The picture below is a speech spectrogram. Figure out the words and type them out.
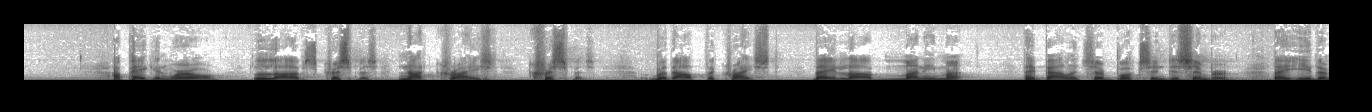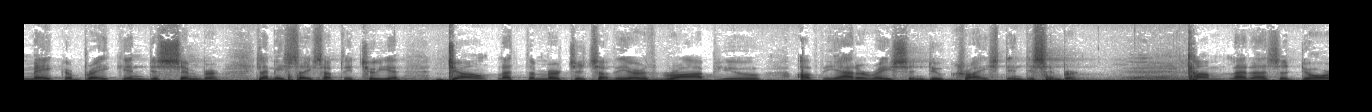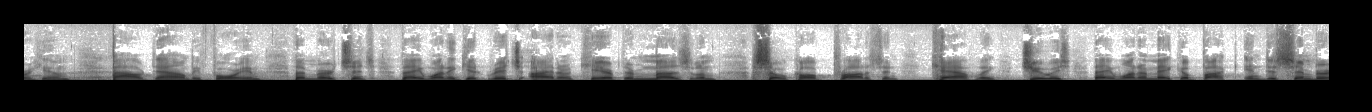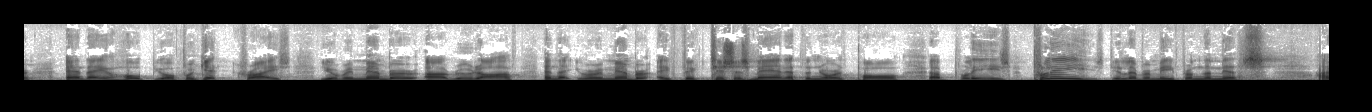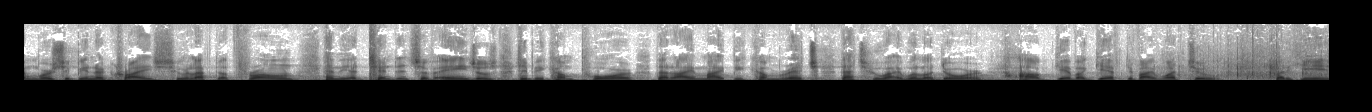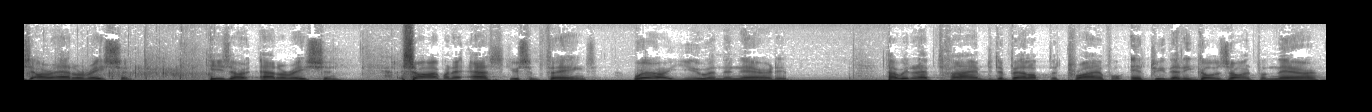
A pagan world loves Christmas, not Christ, Christmas. Without the Christ, they love money month. They balance their books in December. They either make or break in December. Let me say something to you. Don't let the merchants of the earth rob you of the adoration due Christ in December. Come, let us adore him, bow down before him. The merchants, they want to get rich. I don't care if they're Muslim, so called Protestant, Catholic, Jewish. They want to make a buck in December and they hope you'll forget Christ, you'll remember uh, Rudolph, and that you'll remember a fictitious man at the North Pole. Uh, please, please deliver me from the myths. I'm worshiping a Christ who left a throne and the attendance of angels to become poor that I might become rich. That's who I will adore. I'll give a gift if I want to, but He's our adoration. He's our adoration. So I want to ask you some things. Where are you in the narrative? Now, we don't have time to develop the triumphal entry that he goes on from there,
